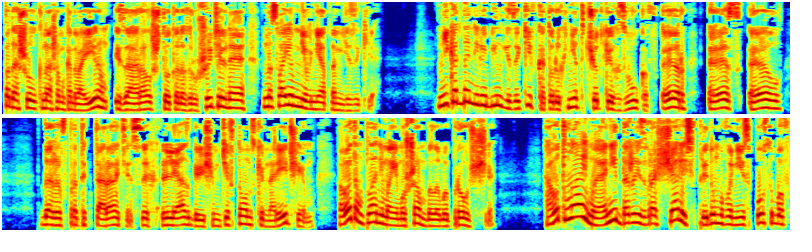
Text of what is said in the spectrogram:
подошел к нашим конвоирам и заорал что-то разрушительное на своем невнятном языке. Никогда не любил языки, в которых нет четких звуков «р», «с», «л». Даже в протекторате с их лязгающим тевтонским наречием в этом плане моим ушам было бы проще. А вот лаймы, они даже извращались в придумывании способов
